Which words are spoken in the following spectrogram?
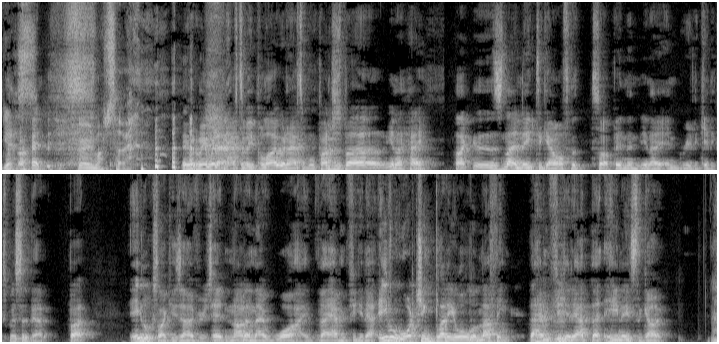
yes, right? very much so. I mean, we don't have to be polite. We don't have to pull punches, but you know, hey, like, there's no need to go off the top end and you know and really get explicit about it. But he looks like he's over his head, and I don't know why they haven't figured out. Even watching bloody All or Nothing, they haven't figured out that he needs to go.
